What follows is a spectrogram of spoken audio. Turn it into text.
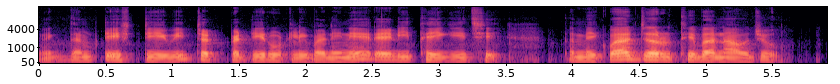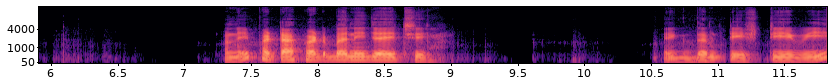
એકદમ ટેસ્ટી એવી ચટપટી રોટલી બનીને રેડી થઈ ગઈ છે. તમે એકવાર જરૂરથી બનાવજો. અને ફટાફટ બની જાય છે. એકદમ ટેસ્ટી એવી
